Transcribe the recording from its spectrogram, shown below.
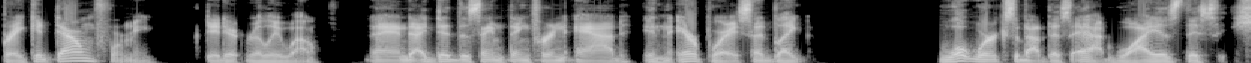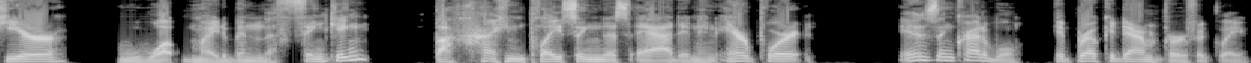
break it down for me. Did it really well. And I did the same thing for an ad in the airport. I said, like, what works about this ad? Why is this here? What might have been the thinking behind placing this ad in an airport? It was incredible. It broke it down perfectly.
